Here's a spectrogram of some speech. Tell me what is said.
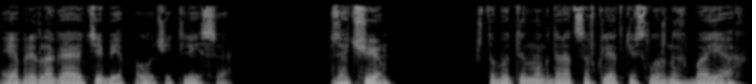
Я предлагаю тебе получить Лиса. «Зачем?» «Чтобы ты мог драться в клетке в сложных боях.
